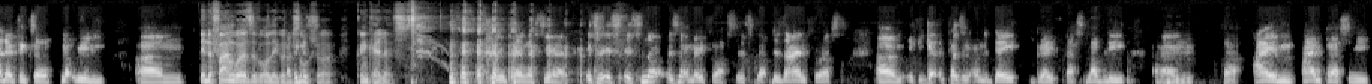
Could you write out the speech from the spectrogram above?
I don't think so. Not really. Um, In the fine words of Ole Gunnar I Solskjaer, couldn't care less. couldn't care less. Yeah, it's it's it's not it's not made for us. It's not designed for us. Um, if you get the present on the day, great. That's lovely. Um, Mhm. But I'm I'm personally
